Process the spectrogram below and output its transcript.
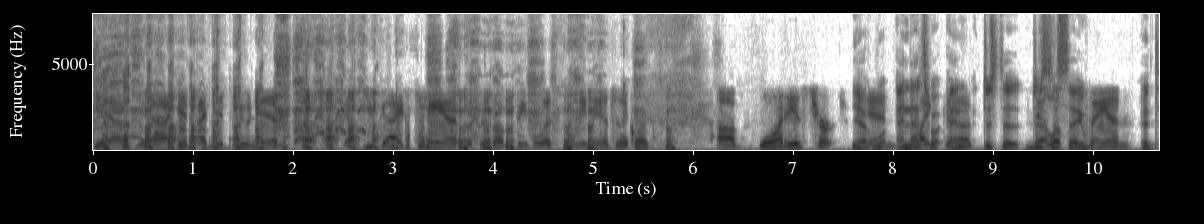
Yeah, yeah, I did. I did tune in. you guys can, but there's other people that still need to answer that question. Uh, what is church? Yeah, and, and, that's like, what. uh, And just to just to say, saying, it's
